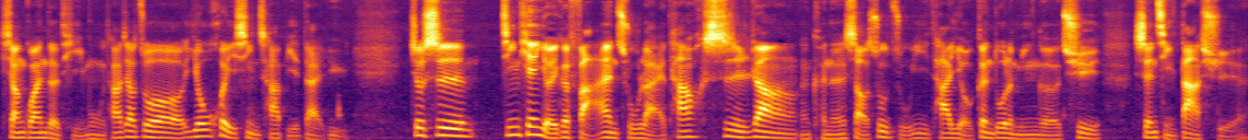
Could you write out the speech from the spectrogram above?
相关的题目，它叫做优惠性差别待遇。就是今天有一个法案出来，它是让可能少数族裔他有更多的名额去申请大学，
